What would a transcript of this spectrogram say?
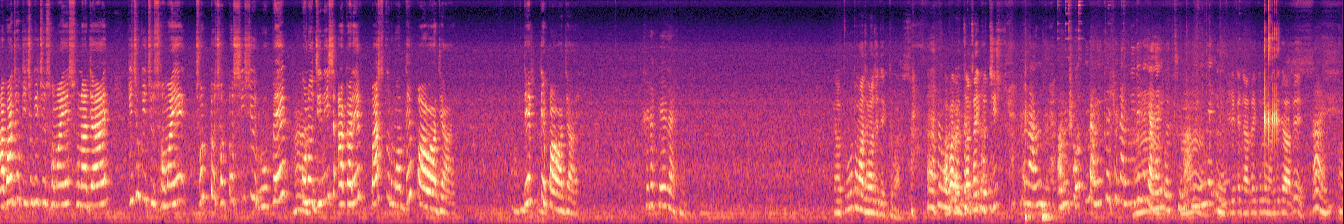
আওয়াজও কিছু কিছু সময়ে শোনা যায় কিছু কিছু সময়ে ছোট্ট ছোট্ট শিশুর রূপে হ্যাঁ। কোনো জিনিস আকারে বাস্তুর মধ্যে পাওয়া যায় দেখতে পাওয়া যায়। সেটা কে দেখে তুইও তো মাঝে মাঝে দেখতে পাস আবার যাচাই করছিস? আমি আমি সত্যি আমি তো সেটা আমি নিজেকে যাচাই করছি নিজেকে। নিজেকে যাচাই করলে মন্দিরে হবে? তাই। ও।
